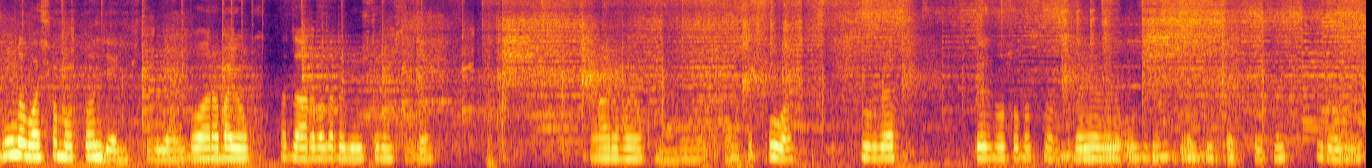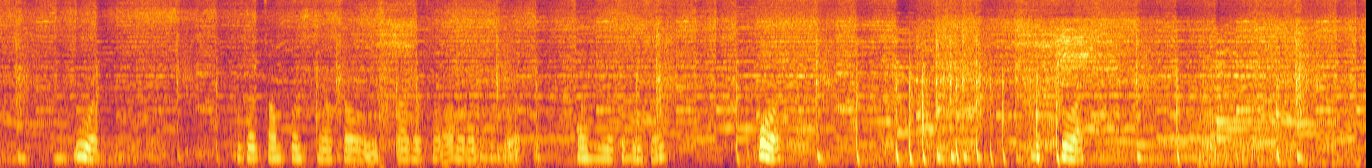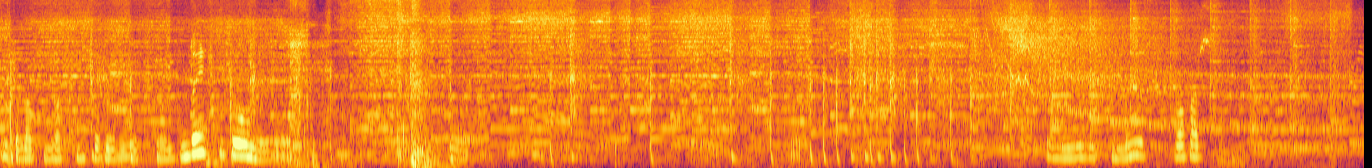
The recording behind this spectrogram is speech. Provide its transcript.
Bunu da başka moddan gelmişti bu yani. Bu araba yok. Hadi arabaları da göstereyim size. Araba yok yani. Neyse bu var. Şurada beyzbol sopası var. Buraya böyle uzun uzun seçiyorsun. Bu da oluyor. Bu var. Burada tampon şurası olmuş. Bazen falan olabilir bu arada. Sonra yapabilirsiniz. Bu var. Şu var. Burada bakın bakın çok hızlı geçiyorum. Bunda hiçbir şey olmuyor. geçiyorum. Bakarsın.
